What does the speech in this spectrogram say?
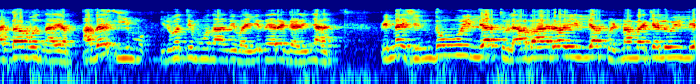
അടവ് നയം. അത് ഈ ഇരുപത്തിമൂന്നാം തീയതി വൈകുന്നേരം കഴിഞ്ഞാൽ പിന്നെ ഹിന്ദുവും ഇല്ല തുലാഭാരവും ഇല്ല പിണ്ണം വയ്ക്കലും ഇല്ല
